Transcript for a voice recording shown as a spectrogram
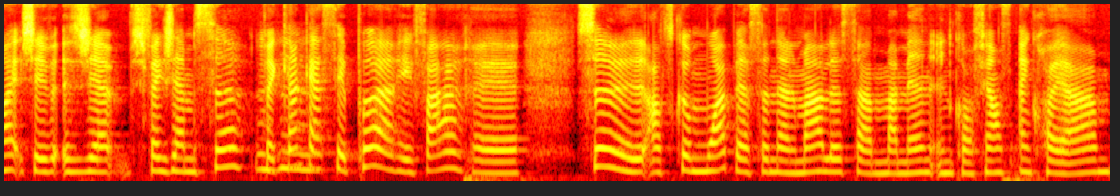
ouais. Fait que j'aime ça. Fait que quand Mhm. elle sait pas à refaire, euh, ça, en tout cas, moi, personnellement, là, ça m'amène une confiance incroyable.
